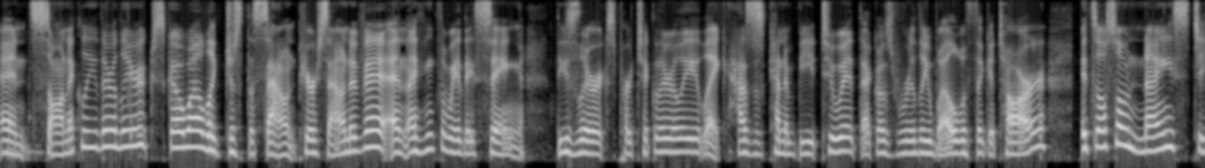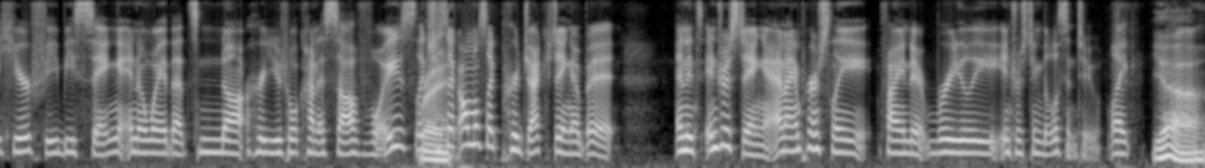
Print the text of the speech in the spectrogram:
and sonically their lyrics go well like just the sound pure sound of it and i think the way they sing these lyrics particularly like has this kind of beat to it that goes really well with the guitar it's also nice to hear phoebe sing in a way that's not her usual kind of soft voice like she's like almost like projecting a bit and it's interesting and i personally find it really interesting to listen to like Yeah,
